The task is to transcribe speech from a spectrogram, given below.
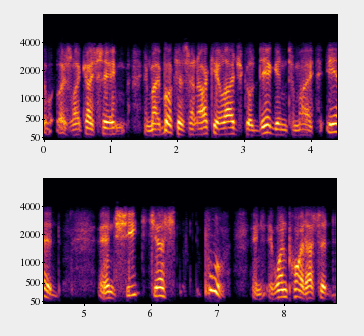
it was like I say in my book, it's an archaeological dig into my id, and she just poof. And at one point, I said,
